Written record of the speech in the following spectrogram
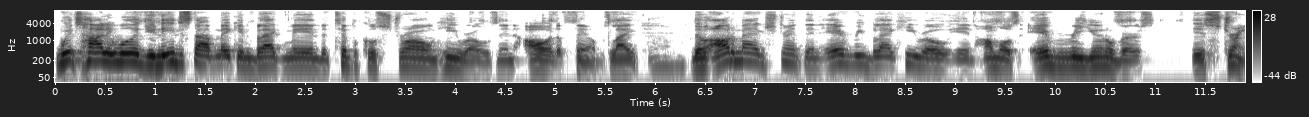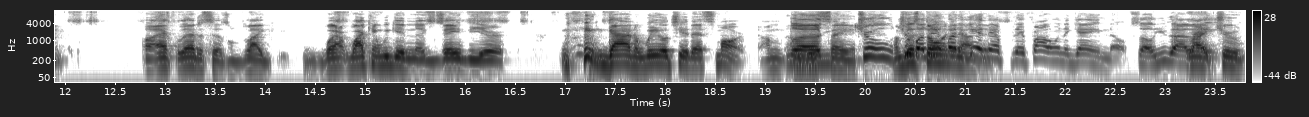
Which Hollywood, you need to stop making black men the typical strong heroes in all the films. Like the automatic strength in every black hero in almost every universe is strength or athleticism. Like, why why can't we get an Xavier guy in a wheelchair that's smart? I'm, I'm just saying. true, I'm true, just but, but again, they're, they're following the game though. So you got Right, like, true.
